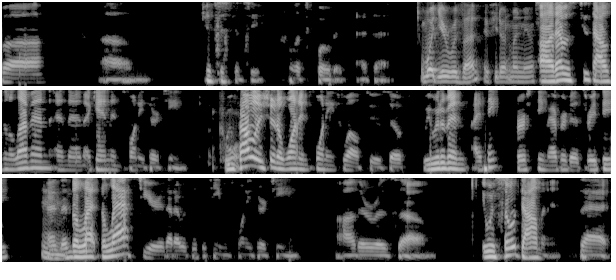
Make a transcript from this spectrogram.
uh, um, consistency. Let's quote it at that. What year was that, if you don't mind me asking? Uh, that was 2011, and then again in 2013. cool. We probably should have won in 2012 too. So we would have been, I think, first team ever to three-peat. Mhm. And then the la- the last year that I was with the team in 2013, uh, there was um, it was so dominant that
